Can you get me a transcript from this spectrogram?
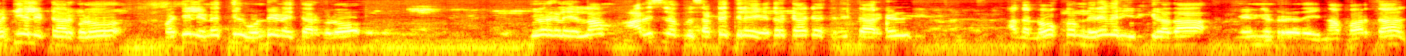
பட்டியலிட்டார்களோ பட்டியல் இனத்தில் ஒன்றிணைத்தார்களோ இவர்களை எல்லாம் அரசியலமைப்பு சட்டத்திலே எதற்காக திணித்தார்கள் அந்த நோக்கம் நிறைவேறி இருக்கிறதா என்கின்றதை நாம் பார்த்தால்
